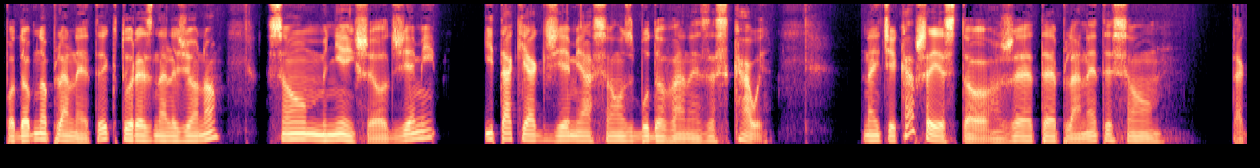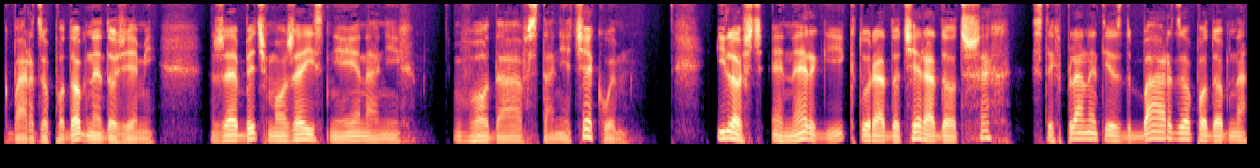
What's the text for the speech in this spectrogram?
Podobno planety, które znaleziono, są mniejsze od Ziemi i tak jak Ziemia są zbudowane ze skały. Najciekawsze jest to, że te planety są tak bardzo podobne do Ziemi, że być może istnieje na nich woda w stanie ciekłym. Ilość energii, która dociera do trzech z tych planet jest bardzo podobna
